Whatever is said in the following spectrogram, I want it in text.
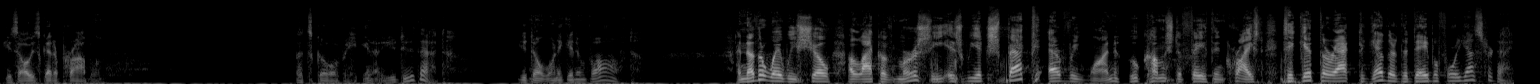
He's always got a problem. Let's go over here. You know, you do that. You don't want to get involved. Another way we show a lack of mercy is we expect everyone who comes to faith in Christ to get their act together the day before yesterday.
